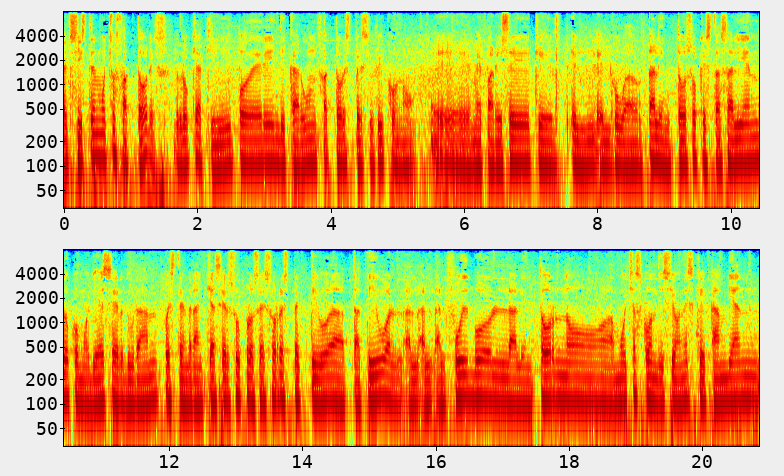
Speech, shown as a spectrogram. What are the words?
existen muchos factores. Yo creo que aquí poder indicar un factor específico no. Eh, me parece que el, jugador talentoso que está saliendo como Yeser, Durán, pues tendrán que hacer su proceso respectivo adaptativo al, al, al fútbol, al entorno, a muchas condiciones que cambian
